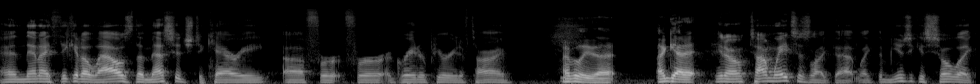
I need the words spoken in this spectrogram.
and then I think it allows the message to carry uh, for for a greater period of time. I believe that. I get it. You know, Tom Waits is like that. Like the music is so like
